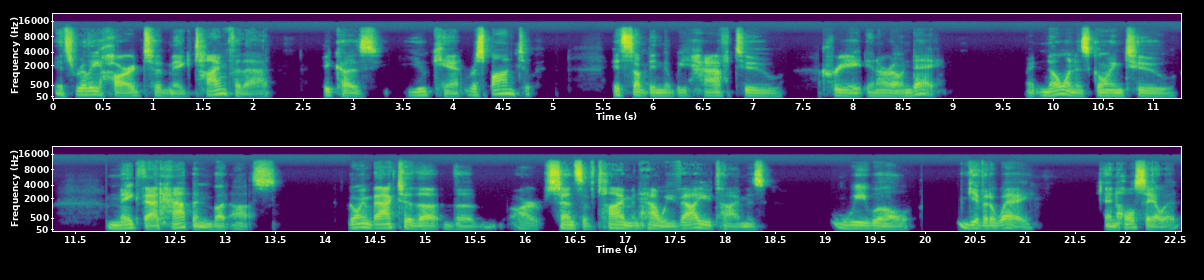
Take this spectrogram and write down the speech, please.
it's really hard to make time for that because you can't respond to it. It's something that we have to create in our own day. Right? No one is going to make that happen but us. Going back to the the our sense of time and how we value time is we will give it away and wholesale it.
